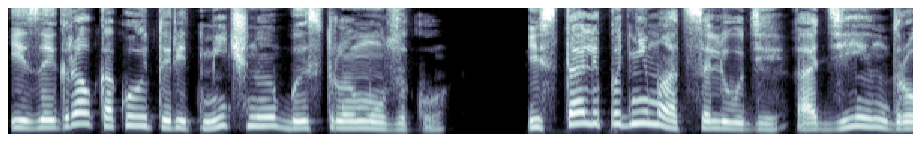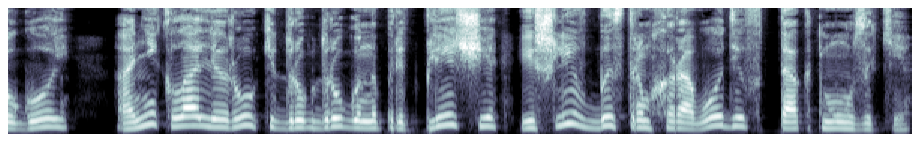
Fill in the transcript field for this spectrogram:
и заиграл какую-то ритмичную быструю музыку. И стали подниматься люди, один, другой. Они клали руки друг другу на предплечье и шли в быстром хороводе в такт музыки.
